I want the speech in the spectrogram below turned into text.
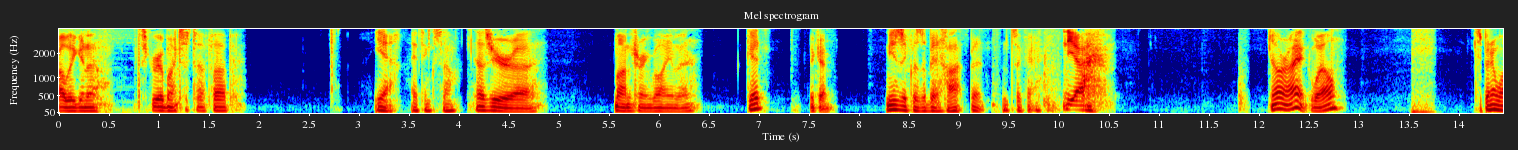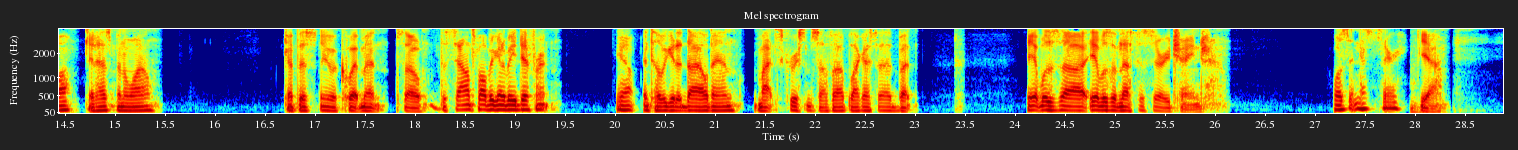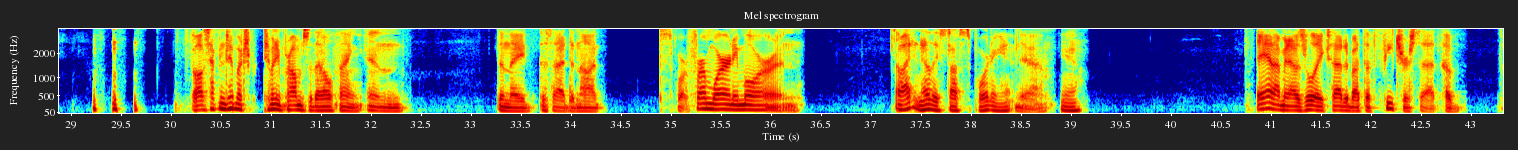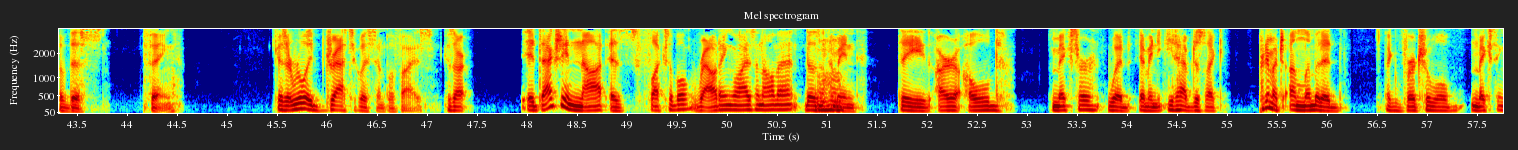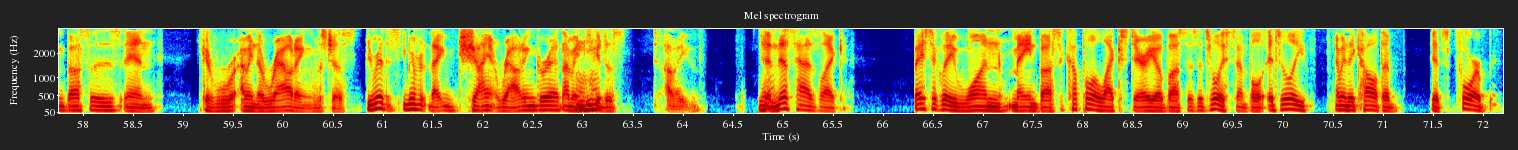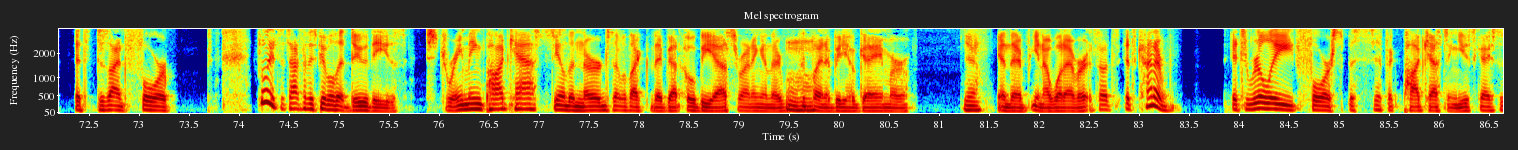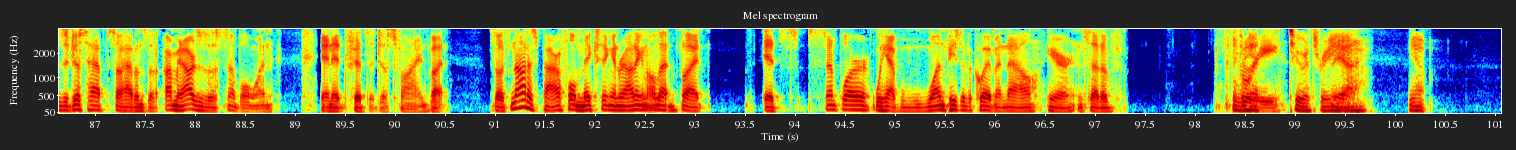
probably going to screw a bunch of stuff up. Yeah, I think so. How's your uh, monitoring volume there? Good. Okay. Music was a bit hot, but it's okay. Yeah. All right. Well, It's been a while. it has been a while. Got this new equipment, so the sound's probably going to be different Yeah. until we get it dialed in. Might screw some stuff up, like I said, but it was uh, it was a necessary change. Was it necessary? Yeah. I was having too much too many problems with that whole thing, and then they decided to not support firmware anymore, and Oh, I didn't know they stopped supporting it. yeah, Yeah. and I mean, I was really excited about the feature set of of this thing because it really drastically simplifies. Because our it's actually not as flexible routing wise and all that. Doesn't I mm-hmm. mean the our old mixer would I mean you'd have just like pretty much unlimited like virtual mixing buses and could I mean the routing was just you remember this you remember that giant routing grid I mean you could mm-hmm. just I mean Yeah. and this has like basically one main bus a couple of like stereo buses it's really simple it's really I mean they call it a it's for it's designed for really it's designed for these people that do these streaming podcasts you know the nerds that would like they've got OBS running and they're mm-hmm. playing a video game or Yeah. and they're you know whatever. So it's it's kind of it's really for specific podcasting use cases. It just hap- so happens that I mean ours is a simple one and it fits it just fine. But so it's not as powerful mixing and routing and all that, but it's simpler. We have one piece of equipment now here instead of three. Two or three. Yeah. Yeah. Yeah.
